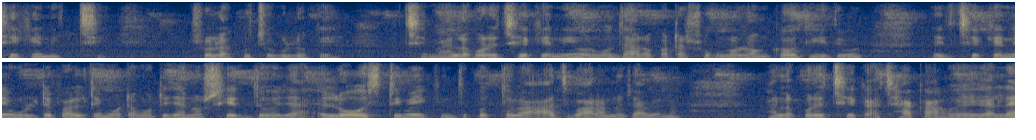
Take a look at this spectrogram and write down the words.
ছেঁকে নিচ্ছি শোলা কচুগুলোকে। ভালো করে ছেঁকে নিয়ে ওর মধ্যে আরও কটা শুকনো লঙ্কাও দিয়ে দিব। এই ছেঁকে নিয়ে উল্টে পাল্টে মোটামুটি যেন সেদ্ধ হয়ে যায়। লো স্টিমেই কিন্তু করতে হবে, আজ বাড়ানো যাবে না। ভালো করে ছেঁকা, ছাকা হয়ে গেলে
